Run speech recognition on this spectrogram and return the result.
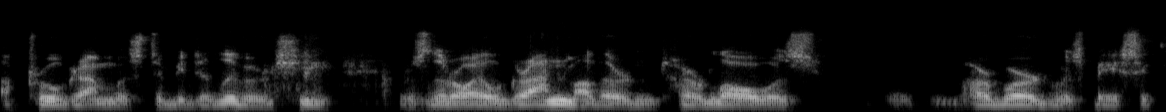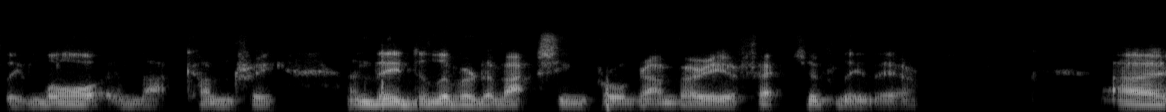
a program was to be delivered. She was the royal grandmother, and her law was, her word was basically law in that country. And they delivered a vaccine program very effectively there. Uh,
